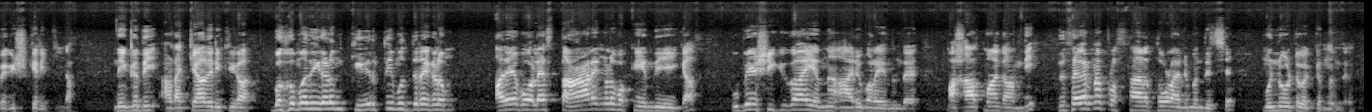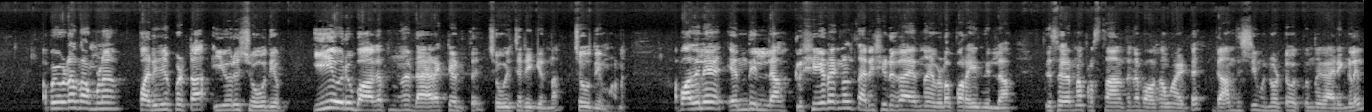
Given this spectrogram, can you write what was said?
ബഹിഷ്കരിക്കുക. നികുതി അടയ്ക്കാതിരിക്കുക ബഹുമതികളും കീർത്തിമുദ്രകളും അതേപോലെ സ്ഥാനങ്ങളും ഒക്കെ എന്ത് ചെയ്യുക ഉപേക്ഷിക്കുക എന്ന് ആര് പറയുന്നുണ്ട്? മഹാത്മാഗാന്ധി നിസ്സഹകരണ പ്രസ്ഥാനത്തോടനുബന്ധിച്ച് മുന്നോട്ട് വെക്കുന്നുണ്ട്. അപ്പൊ ഇവിടെ നമ്മൾ പരിചയപ്പെട്ട ഈ ഒരു ചോദ്യം ഈ ഒരു ഭാഗത്ത് നിന്ന് ഡയറക്റ്റ് എടുത്ത് ചോദിച്ചിരിക്കുന്ന ചോദ്യമാണ്. അപ്പൊ അതിൽ എന്തില്ല? കൃഷിയിടങ്ങൾ തരിച്ചിടുക എന്ന് ഇവിടെ പറയുന്നില്ല. നിസ്സഹകരണ പ്രസ്ഥാനത്തിന്റെ ഭാഗമായിട്ട് ഗാന്ധിജി മുന്നോട്ട് വെക്കുന്ന കാര്യങ്ങളിൽ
